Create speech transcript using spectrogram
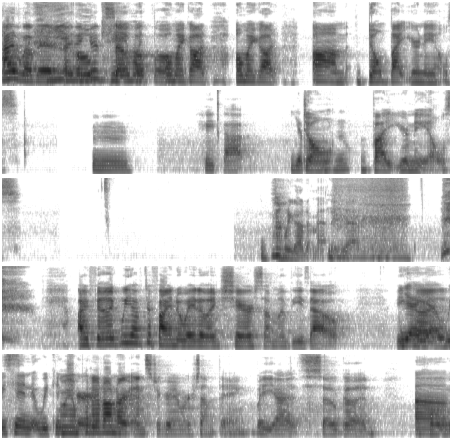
i love it Be i think it's so with- helpful Oh my god. Oh my god. Um don't bite your nails. Mm. hate that Yep. Don't mm-hmm. bite your nails. Oh my god, I'm mad at that. i feel like we have to find a way to like share some of these out Yeah, yeah, we can we can we can put it on our instagram or something but yeah it's so good Um,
